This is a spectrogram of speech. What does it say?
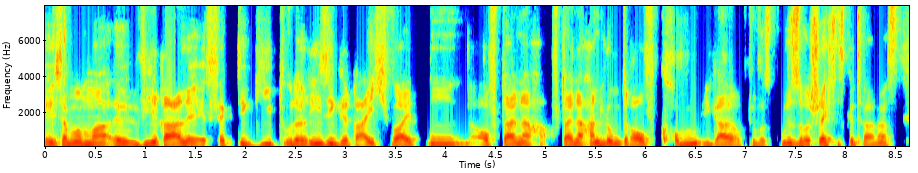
ich sag mal, äh, virale Effekte gibt oder riesige Reichweiten auf deine, auf deine Handlung draufkommen, egal ob du was Gutes oder was Schlechtes getan hast,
